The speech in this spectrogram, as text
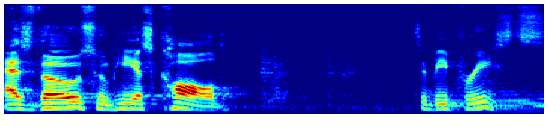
as those whom he has called to be priests.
